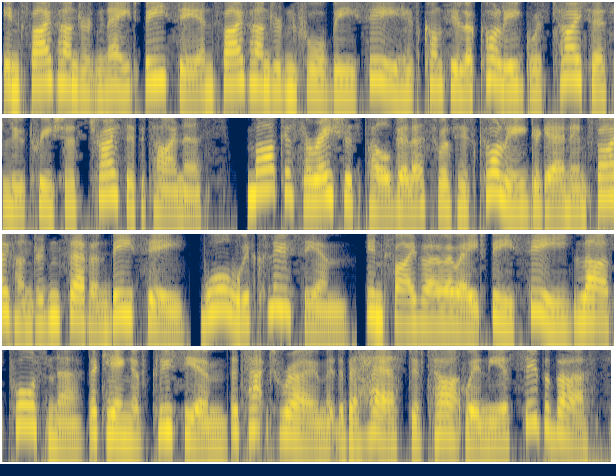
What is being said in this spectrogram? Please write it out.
In 508 BC and 504 BC his consular colleague was Titus Lucretius Tricipitinus. Marcus Horatius Pulvillus was his colleague again in 507 BC. War with Clusium. In 5008 BC, Lars Porsena, the king of Clusium, attacked Rome at the behest of Tarquinius Superbus.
